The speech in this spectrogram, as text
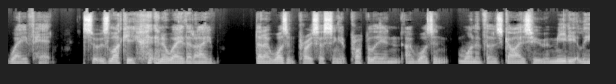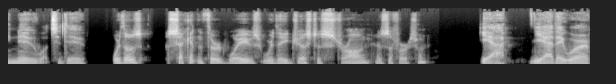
wave hit. So it was lucky in a way that I that I wasn't processing it properly and I wasn't one of those guys who immediately knew what to do. Were those second and third waves were they just as strong as the first one? Yeah, yeah, they were.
